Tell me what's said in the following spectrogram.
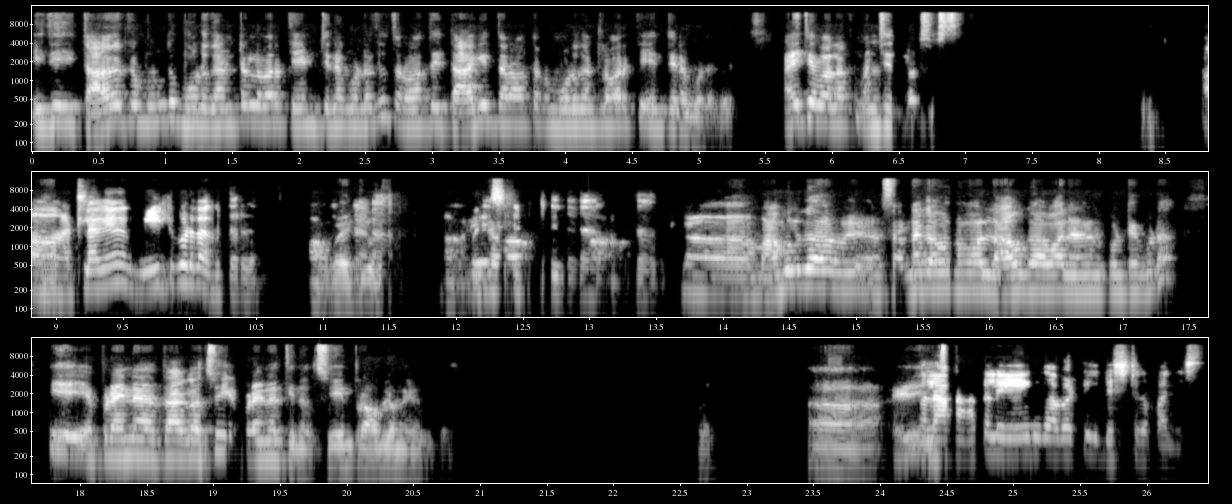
ఇది తాగక ముందు మూడు గంటల వరకు ఏం తినకూడదు తర్వాత ఇది తాగిన తర్వాత ఒక మూడు గంటల వరకు ఏం తినకూడదు. అయితే వాళ్ళకు మంచి రిజల్ట్స్ అట్లాగే వెయిట్ కూడా తగ్గుతారు కూడా. మామూలుగా సన్నగా ఉన్న వాళ్ళు లావు కావాలని అనుకుంటే కూడా ఎప్పుడైనా తాగొచ్చు ఎప్పుడైనా తినొచ్చు. ఏం ప్రాబ్లం ఏమి కాబట్టి ఇది బెస్ట్గా పనిచేస్తుంది.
